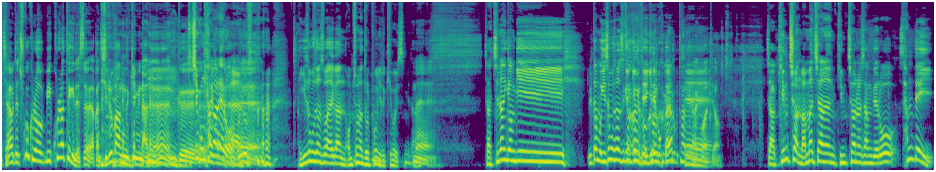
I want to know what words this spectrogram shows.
제가 볼 때 축구 클럽이 콜라텍이 됐어요. 약간 지르방 느낌이 나는 그 7080. 카바레로 네. 이승우 선수가 약간 엄청난 돌풍을 일으키고 있습니다. 네. 자 지난 경기 일단 뭐 이승우 선수 경기부터 얘기를 해볼까요? 경기부터 하는 게 나을 것 같아요. 자 김천 만만치 않은 김천을 상대로 3대2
